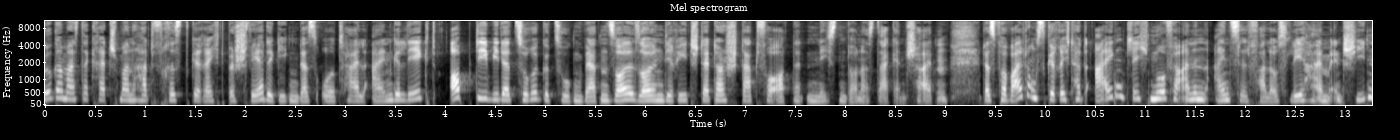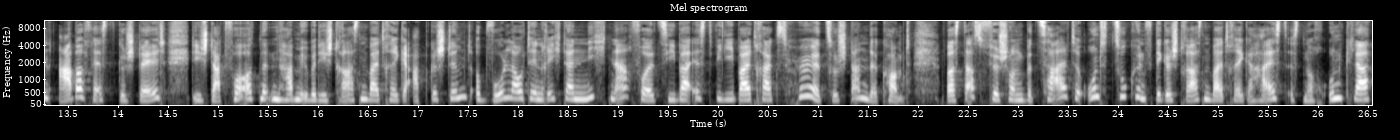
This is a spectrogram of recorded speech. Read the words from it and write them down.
Bürgermeister Kretschmann hat fristgerecht Beschwerde gegen das Urteil eingelegt. Ob die wieder zurückgezogen werden soll, sollen die Riedstädter Stadtverordneten nächsten Donnerstag entscheiden. Das Verwaltungsgericht hat eigentlich nur für einen Einzelfall aus Leheim entschieden, aber festgestellt, die Stadtverordneten haben über die Straßenbeiträge abgestimmt, obwohl laut den Richtern nicht nachvollziehbar ist, wie die Beitragshöhe zustande kommt. Was das für schon bezahlte und zukünftige Straßenbeiträge heißt, ist noch unklar.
